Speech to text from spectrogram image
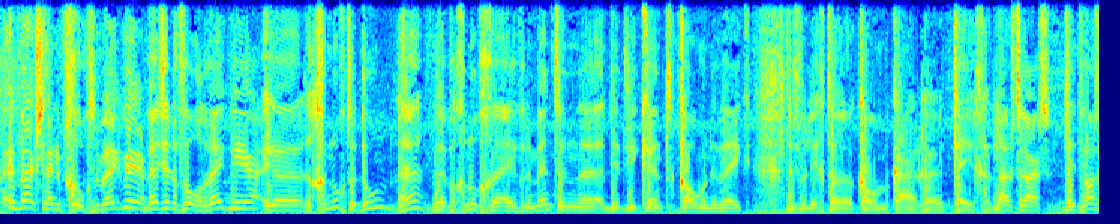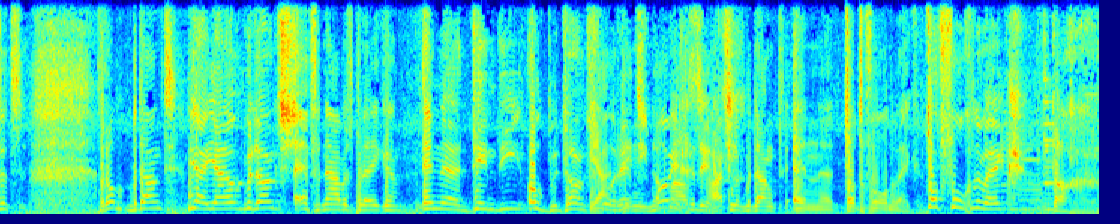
En wij zijn er volgende week weer. Wij zijn er volgende week weer. Eh, genoeg te doen. Hè? We hebben genoeg evenementen dit weekend, komende week. Dus wellicht komen we elkaar tegen. Luisteraars, dit was het. Rob, bedankt. Ja, jij ook bedankt. Even nabespreken. En eh Dindy ook bedankt Ja, voor Dindy het mooie gedicht. hartelijk bedankt en tot de volgende week. Tot volgende week. Dag.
